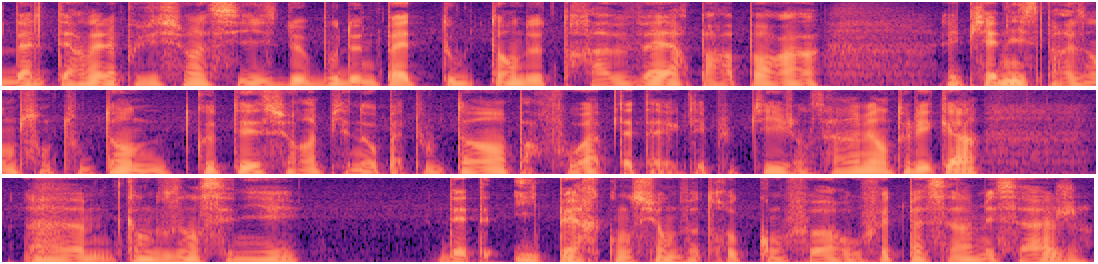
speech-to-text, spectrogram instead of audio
d'alterner la position assise, debout, de ne pas être tout le temps de travers par rapport à... Les pianistes, par exemple, sont tout le temps de côté sur un piano, pas tout le temps, parfois, peut-être avec les plus petits, j'en sais rien, mais en tous les cas, euh, quand vous enseignez, d'être hyper conscient de votre confort. Vous faites passer un message.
